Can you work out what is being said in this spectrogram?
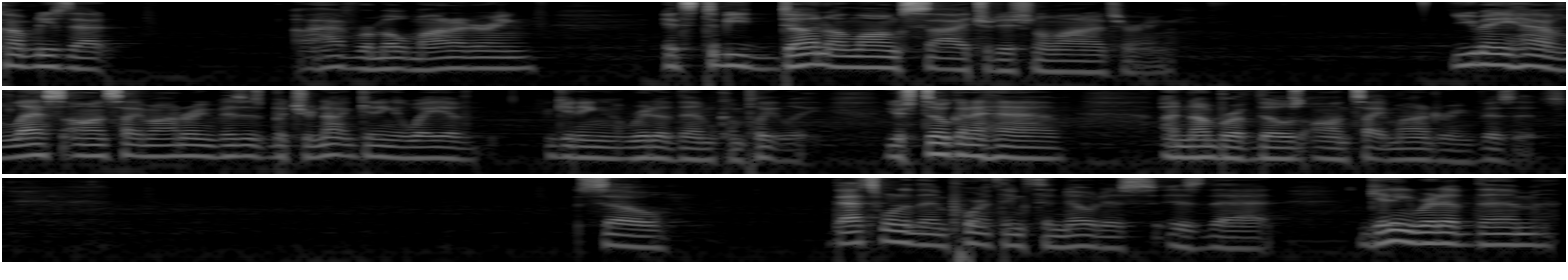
companies that have remote monitoring, it's to be done alongside traditional monitoring. You may have less on-site monitoring visits, but you're not getting away of getting rid of them completely. You're still going to have a number of those on-site monitoring visits. So that's one of the important things to notice is that getting rid of them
